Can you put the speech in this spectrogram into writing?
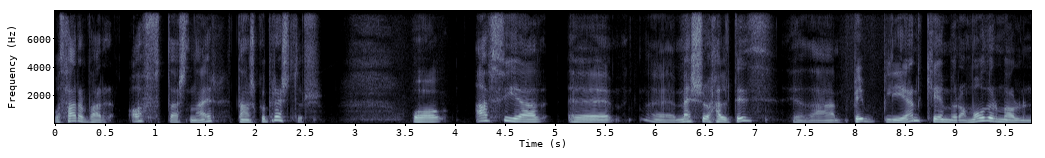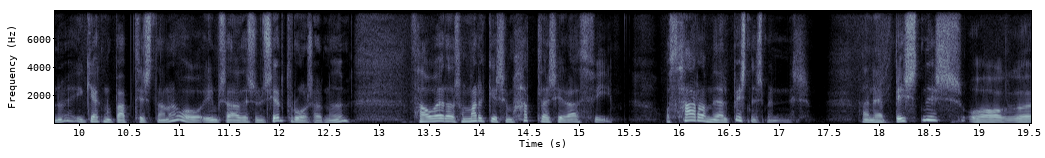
Og þar var oftast nær dansku prestur og af því að e, messuhaldið eða biblían kemur á móðurmálunu í gegnum baptistana og ymsa af þessum sértrúasarnuðum þá er það svo margir sem halla sér að því og þar á meðal businessmenninir. Þannig að business og uh,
